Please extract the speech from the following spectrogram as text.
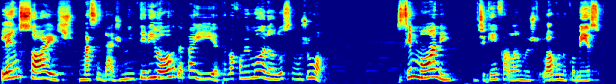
Lençóis, uma cidade no interior da Bahia, estava comemorando o São João. Simone, de quem falamos logo no começo,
